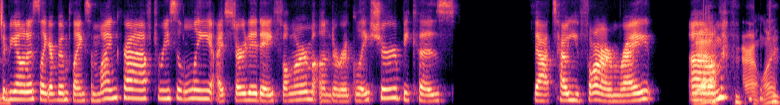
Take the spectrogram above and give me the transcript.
To Mhm. be honest, like I've been playing some Minecraft recently. I started a farm under a glacier because that's how you farm, right? Yeah. Um Apparently.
